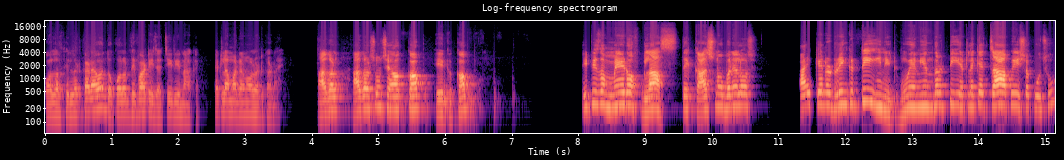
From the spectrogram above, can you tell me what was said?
કોલરથી લટકાડ્યા હોય ને તો કોલરથી ફાટી જાય ચીરી નાખે એટલા માટે ન લટકાડાય આગળ આગળ શું છે અ કપ એક cup it is a made of glass તે કાચનો બનેલો છે I can drink tea in it હું એની અંદર ટી એટલે કે ચા પી શકું છું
